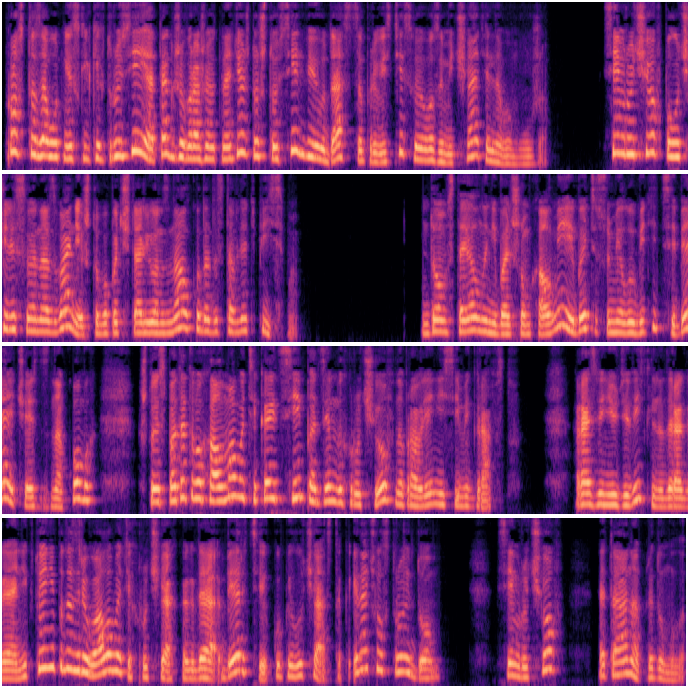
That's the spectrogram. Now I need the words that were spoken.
Просто зовут нескольких друзей, а также выражают надежду, что Сильвии удастся привести своего замечательного мужа. Семь ручьев получили свое название, чтобы почтальон знал, куда доставлять письма. Дом стоял на небольшом холме, и Бетти сумела убедить себя и часть знакомых, что из-под этого холма вытекает семь подземных ручьев в направлении семи графств. Разве не удивительно, дорогая, никто и не подозревал об этих ручьях, когда Берти купил участок и начал строить дом. Семь ручьев — это она придумала.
